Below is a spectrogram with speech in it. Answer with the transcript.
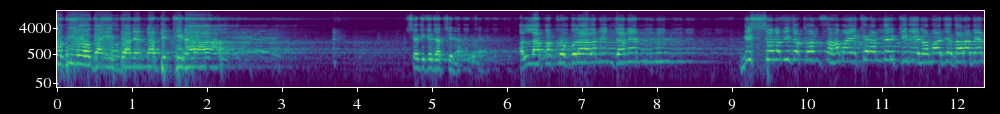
নবীও জানেন না, ঠিক কিনা? সেদিকে যাচ্ছি না। আল্লাহ পাকরবুল আলমিন জানেন, বিশ্ব নবী যখন সাহাবা একেরামদের কিনে নমাজে দাঁড়াবেন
